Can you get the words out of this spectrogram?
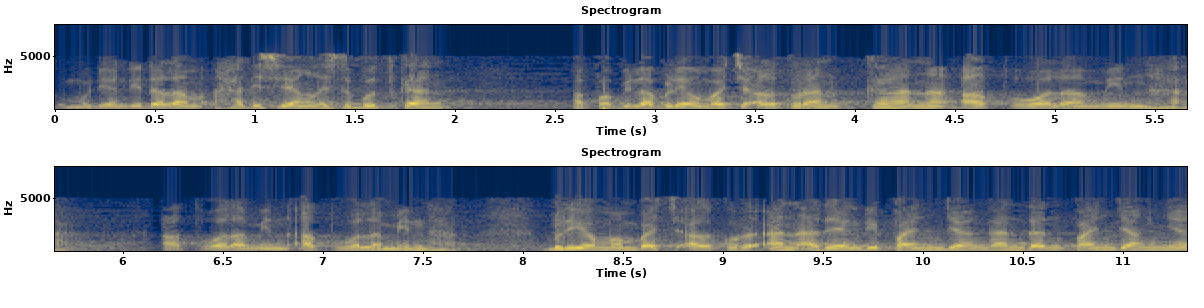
Kemudian di dalam hadis yang disebutkan apabila beliau membaca Al-Qur'an kana atwala minha atwala min atwala minha. Beliau membaca Al-Qur'an ada yang dipanjangkan dan panjangnya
